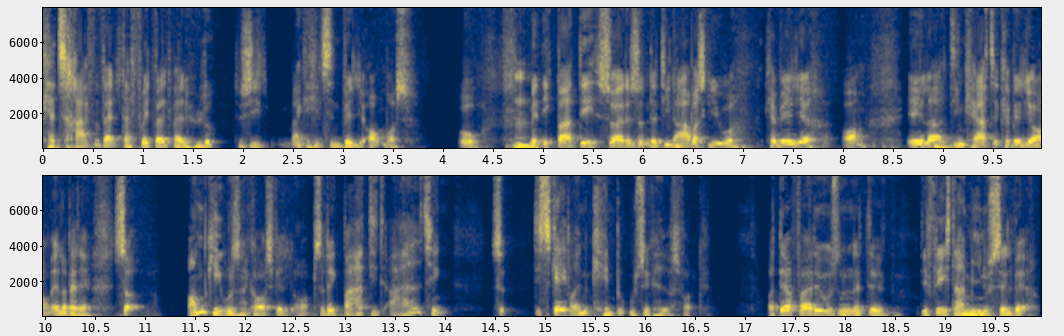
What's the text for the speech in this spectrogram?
kan træffe valg, der er frit valg på alle hylder. Det vil sige, man kan hele tiden vælge om os. Oh. Mm. Men ikke bare det, så er det sådan, at din arbejdsgiver kan vælge om, eller din kæreste kan vælge om, eller hvad det er. Så omgivelserne kan også vælge om. Så det er ikke bare dit eget ting. Så det skaber en kæmpe usikkerhed hos folk. Og derfor er det jo sådan, at øh, de fleste har minus selvværd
